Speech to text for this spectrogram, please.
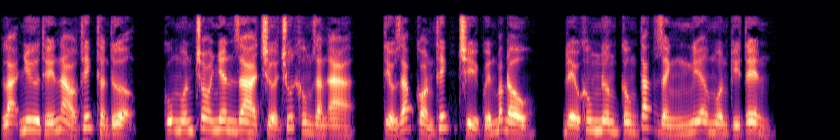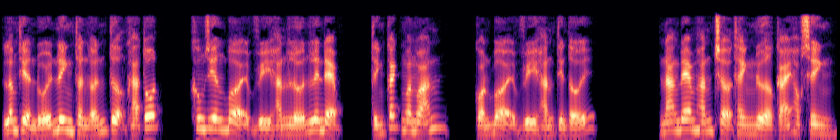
Lại như thế nào thích thần tượng, cũng muốn cho nhân ra chừa chút không gian A, tiểu giáp còn thích chỉ quyến bắt đầu, đều không nương công tác dành nghĩa muôn ký tên. Lâm Thiển đối ninh thần ấn tượng khá tốt, không riêng bởi vì hắn lớn lên đẹp, tính cách ngoan ngoãn, còn bởi vì hắn tiến tới. Nàng đem hắn trở thành nửa cái học sinh,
